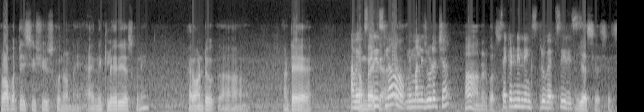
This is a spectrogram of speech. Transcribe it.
ప్రాపర్టీస్ ఇష్యూస్ కొన్ని ఉన్నాయి. అవన్నీ క్లియర్ చేసుకుని ఐ వాంట్ అంటే వెబ్ సిరీస్లో మిమ్మల్ని చూడొచ్చా? Hundred percent second innings through web series yes yes yes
